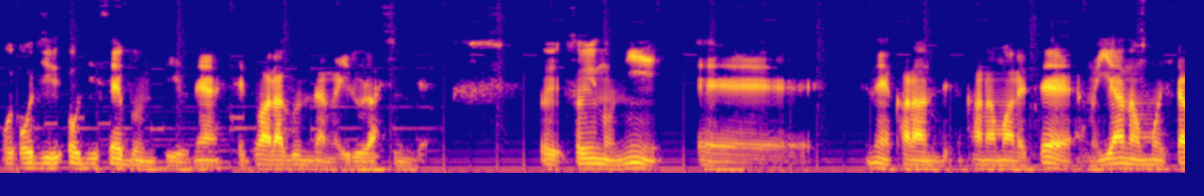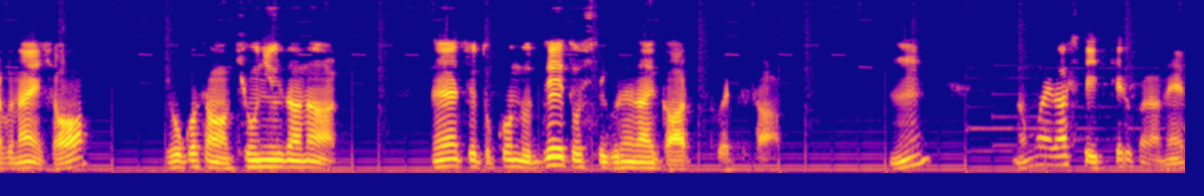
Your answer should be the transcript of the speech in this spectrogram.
おおじ、おじセブンっていうね、セクハラ軍団がいるらしいんで。そういうそういうのに、えー、ね、絡んで、絡まれて、あの嫌な思いしたくないでしょ？洋子さんは巨乳だな。ね、ちょっと今度デートしてくれないか？とか言ってさ。ん？名前出して言ってるからね。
